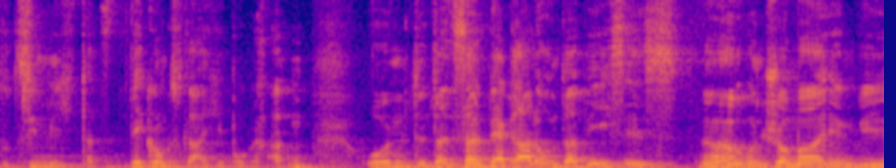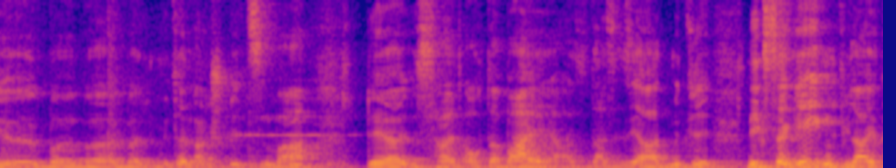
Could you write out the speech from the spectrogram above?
so ziemlich das deckungsgleiche Programm. Und das ist halt, wer gerade unterwegs ist ja, und schon mal irgendwie äh, bei, bei, bei Mitternachtsspitzen war, der ist halt auch dabei. Also das ist ja nichts dagegen. Vielleicht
